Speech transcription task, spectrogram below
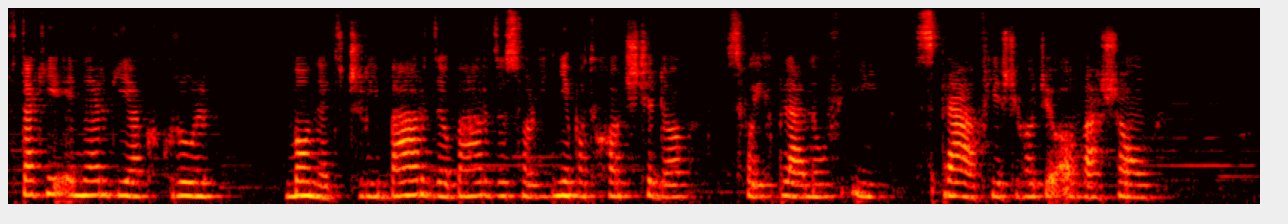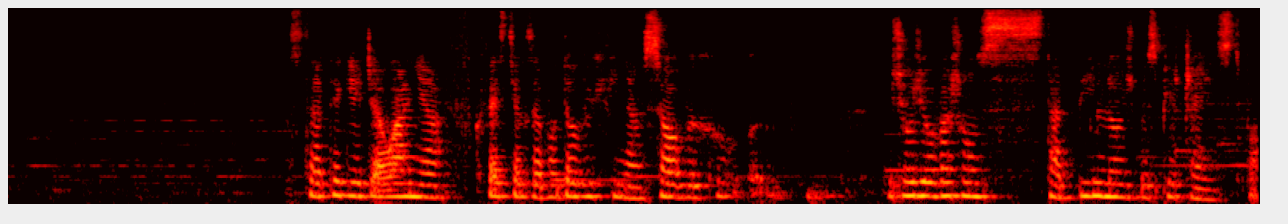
w takiej energii jak król monet, czyli bardzo, bardzo solidnie podchodźcie do swoich planów i spraw, jeśli chodzi o Waszą strategię działania w kwestiach zawodowych, finansowych, jeśli chodzi o Waszą stabilność, bezpieczeństwo.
